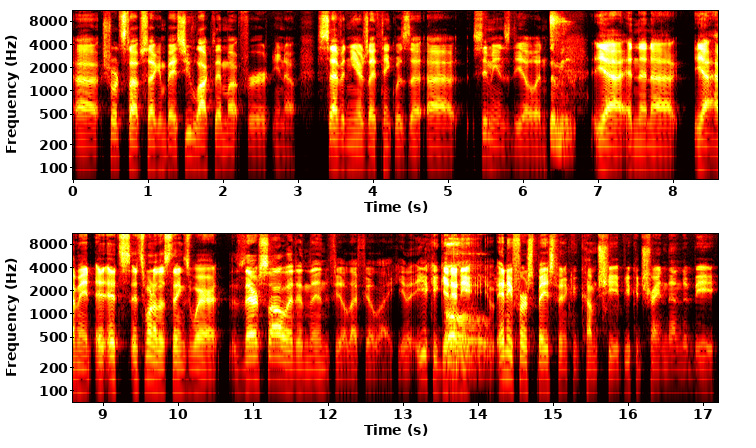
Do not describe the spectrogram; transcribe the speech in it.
Uh, shortstop, second base, you locked them up for you know seven years. I think was the uh, Semien's deal, and I mean, yeah, and then uh, yeah, I mean, it, it's it's one of those things where they're solid in the infield. I feel like you know, you could get any Oh. any first baseman can come cheap. You could train them to be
